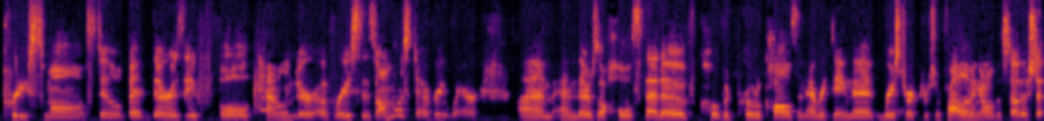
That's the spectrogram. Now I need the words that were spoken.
pretty small still, but there is a full calendar of races almost everywhere. Um, and there's a whole set of COVID protocols and everything that race directors are following, and all this other stuff.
